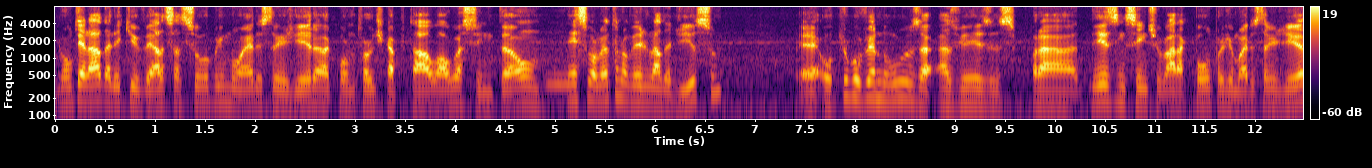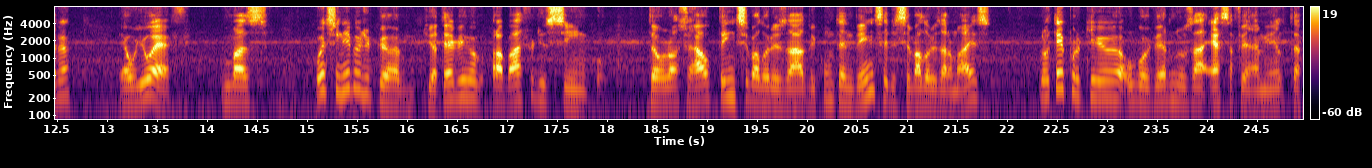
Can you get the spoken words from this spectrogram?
não tem nada ali que versa sobre moeda estrangeira, controle de capital, algo assim. Então, nesse momento eu não vejo nada disso. É, o que o governo usa, às vezes, para desincentivar a compra de moeda estrangeira é o UF. Mas com esse nível de câmbio, que até veio para baixo de 5, então o nosso real tem se valorizado e com tendência de se valorizar mais, não tem por que o governo usar essa ferramenta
